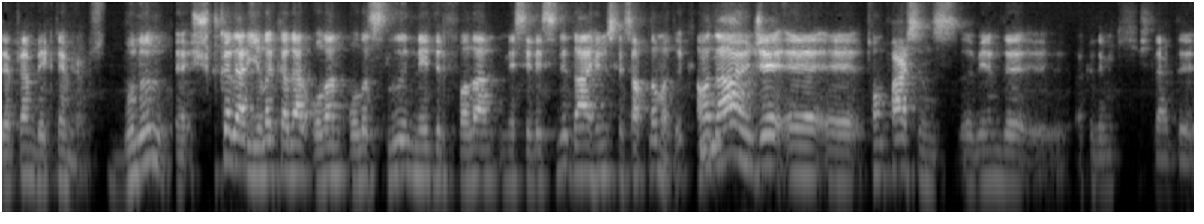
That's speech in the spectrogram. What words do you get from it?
deprem beklemiyoruz. Bunun e, şu kadar yıla kadar olan olasılığı nedir falan meselesini daha henüz hesaplamadık. Ama daha önce e, e, Tom Parsons benim de akademik işlerde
